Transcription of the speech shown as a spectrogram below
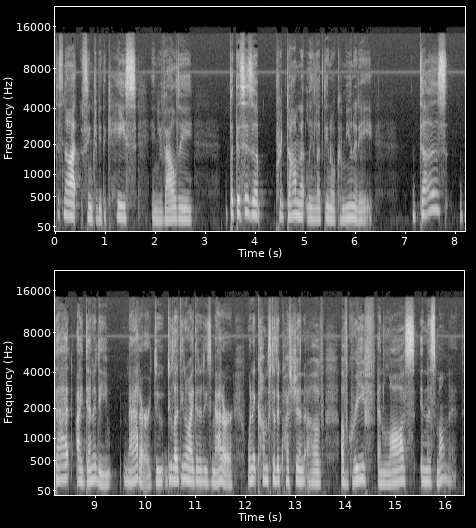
Does not seem to be the case in Uvalde, but this is a predominantly Latino community. Does that identity matter? Do do Latino identities matter when it comes to the question of of grief and loss in this moment?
